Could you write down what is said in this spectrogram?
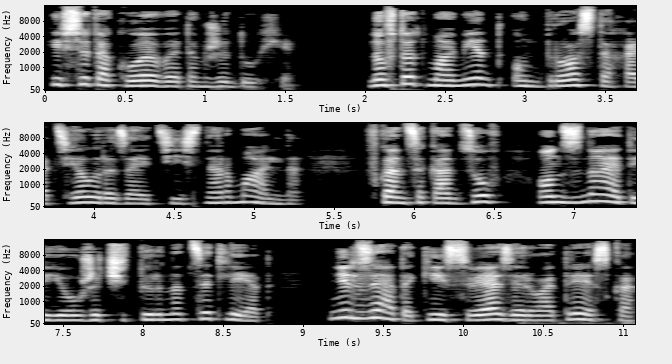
и все такое в этом же духе. Но в тот момент он просто хотел разойтись нормально — в конце концов, он знает ее уже 14 лет. Нельзя такие связи рвать резко.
